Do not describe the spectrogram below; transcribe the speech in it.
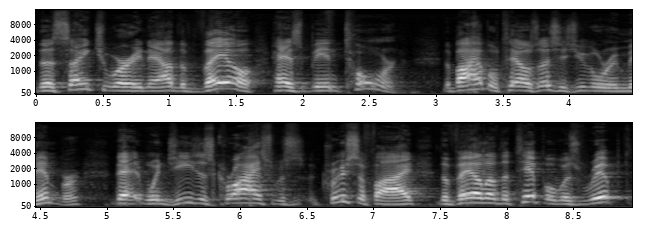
the sanctuary now, the veil has been torn. The Bible tells us, as you will remember, that when Jesus Christ was crucified, the veil of the temple was ripped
